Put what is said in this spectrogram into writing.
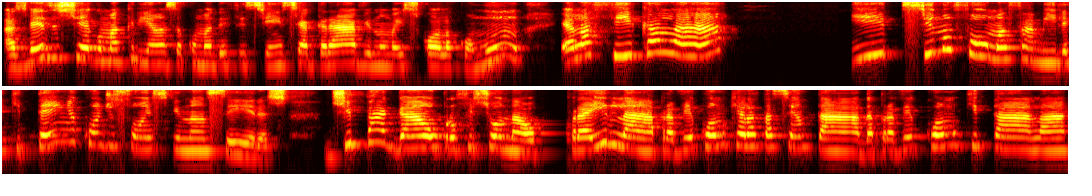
Às vezes chega uma criança com uma deficiência grave numa escola comum, ela fica lá e se não for uma família que tenha condições financeiras de pagar o profissional para ir lá, para ver como que ela está sentada, para ver como que está lá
